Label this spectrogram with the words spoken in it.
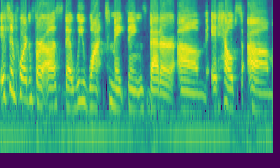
it's important for us that we want to make things better. Um, it helps um,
